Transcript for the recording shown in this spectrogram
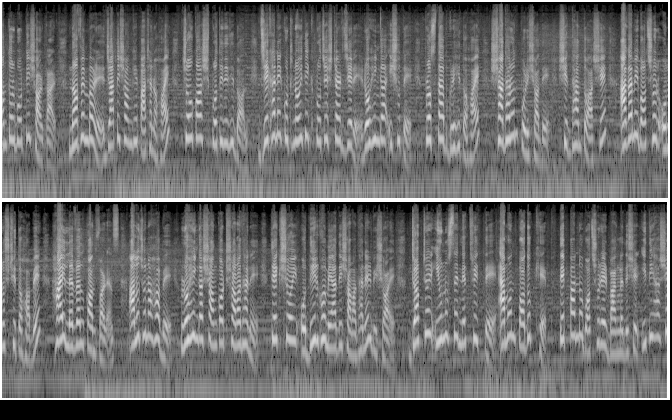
অন্তর্বর্তী সরকার। নভেম্বরে জাতিসংঘে পাঠানো হয় চৌকশ প্রতিনিধি দল, যেখানে কূটনৈতিক প্রচেষ্টার জেরে রোহিঙ্গা ইস্যুতে প্রস্তাব গৃহীত হয় সাধারণ পরিষদে। সিদ্ধান্ত আসে, আগামী বছর অনুষ্ঠিত হবে হাই লেভেল কনফারেন্স। আলোচনা হবে রোহিঙ্গা সংকট সমাধানে টেকসই ও দীর্ঘমেয়াদী সমাধানের বিষয়। ডক্টর ইউনুসের নেতৃত্বে এমন পদক্ষেপ তেপ্পান্ন বছরের বাংলাদেশের ইতিহাসে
